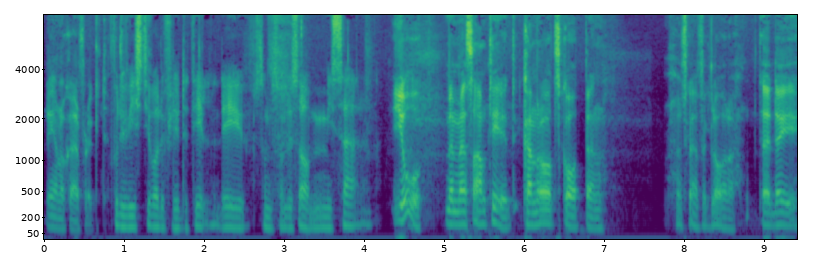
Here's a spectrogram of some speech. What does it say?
Ren och skär flykt. För du visste ju vad du flydde till. Det är ju som, som du sa, misären. Jo, men, men samtidigt, kamratskapen, hur ska jag förklara? Det, det,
